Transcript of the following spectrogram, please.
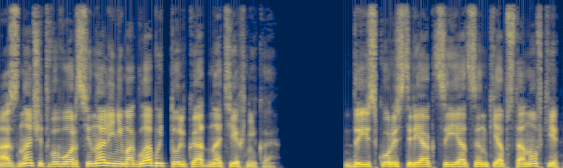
а значит в его арсенале не могла быть только одна техника. Да и скорость реакции и оценки обстановки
